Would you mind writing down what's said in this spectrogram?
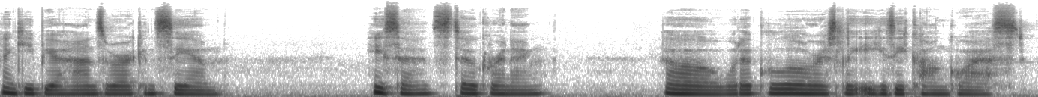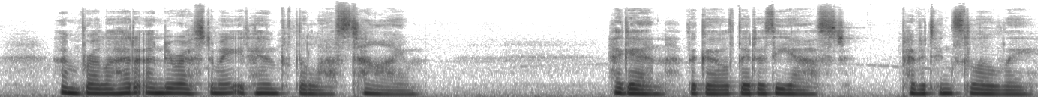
and keep your hands where I can see 'em, he said, still grinning. Oh, what a gloriously easy conquest. Umbrella had underestimated him for the last time. Again, the girl did as he asked, pivoting slowly,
